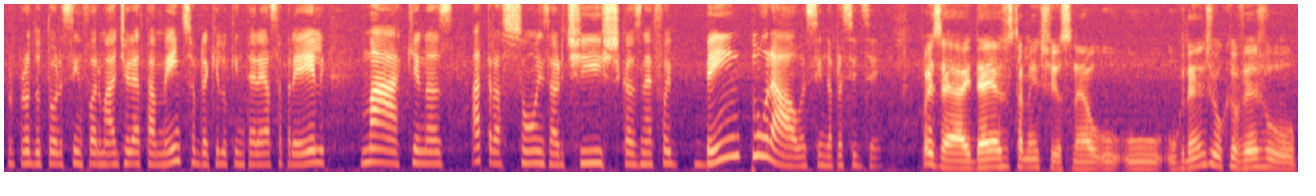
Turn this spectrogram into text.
para o produtor se informar diretamente sobre aquilo que interessa para ele, máquinas, atrações artísticas, né? foi bem plural, assim, dá para se dizer. Pois é, a ideia é justamente isso, né? O, o, o grande, o que eu vejo,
